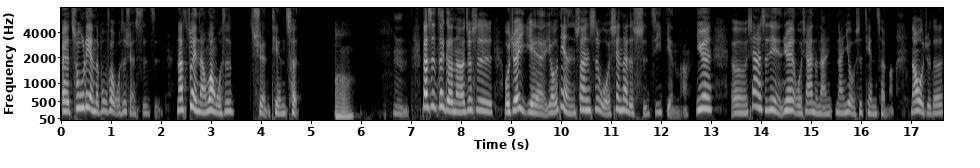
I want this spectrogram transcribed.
呃，初恋的部分我是选狮子，那最难忘我是选天秤。啊？嗯，但是这个呢，就是我觉得也有点算是我现在的时机点嘛，因为呃，现在时机点，因为我现在的男男友是天秤嘛，然后我觉得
